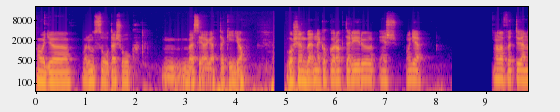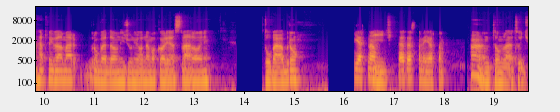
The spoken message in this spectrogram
hogy uh, a Russo tesók mm, beszélgettek így a vasembernek a karakteréről, és ugye alapvetően hát mivel már Robert Downey Jr. nem akarja ezt vállalni továbbra. Miért nem? Így. Tehát ezt nem értem. Á, nem tudom, lehet, hogy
